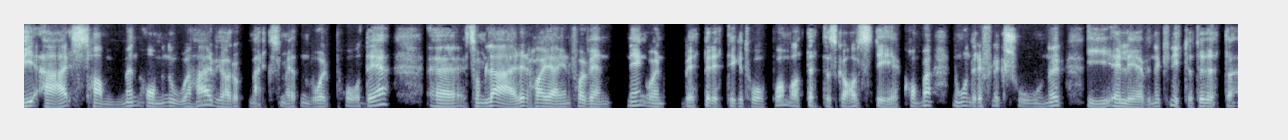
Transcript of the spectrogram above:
vi, er sammen om noe her, vi har oppmerksomheten vår på det. Eh, som lærer har jeg en forventning og et berettiget håp om at dette skal avstedkomme noen refleksjoner i elevene knyttet til dette.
